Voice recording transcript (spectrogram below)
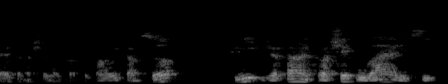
Euh, comment je fais mon crochet carré comme ça? Puis, je vais faire un crochet ouvert ici.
